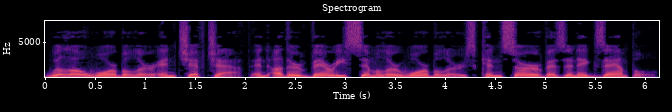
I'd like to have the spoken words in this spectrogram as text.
Willow warbler and chiffchaff and other very similar warblers can serve as an example.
